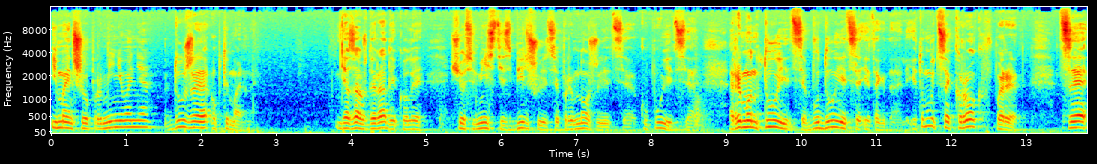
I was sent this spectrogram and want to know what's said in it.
і менше опромінювання дуже оптимальне. Я завжди радий, коли щось в місті збільшується, примножується, купується, ремонтується, будується і так далі. І тому це крок вперед. Це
